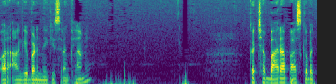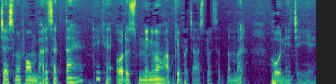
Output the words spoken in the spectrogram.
और आगे बढ़ने की श्रृंखला में कक्षा बारह पास का बच्चा इसमें फॉर्म भर सकता है, ठीक है? और उस मिनिमम आपके पचास परसेंट नंबर होने चाहिए।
